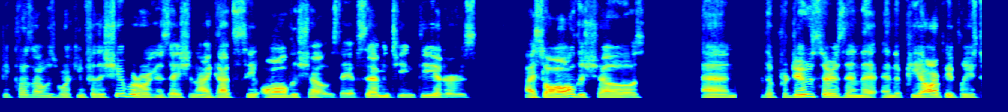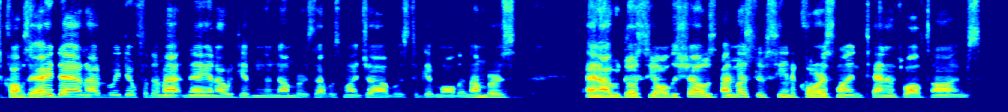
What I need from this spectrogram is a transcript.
because I was working for the Shubert organization, I got to see all the shows. They have 17 theaters. I saw all the shows and the producers and the and the PR people used to call and say, Hey Dan, how did we do for the matinee? And I would give them the numbers. That was my job was to give them all the numbers. And I would go see all the shows. I must have seen a chorus line 10 or 12 times.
